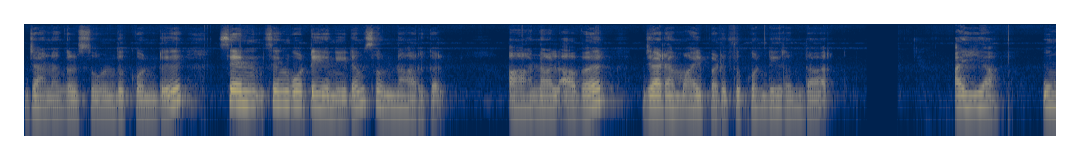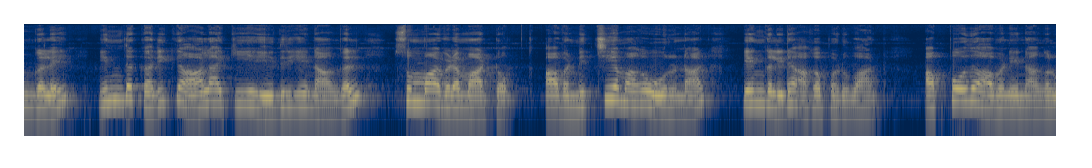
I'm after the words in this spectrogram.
ஜனங்கள் சூழ்ந்து கொண்டு சென் செங்கோட்டையனிடம் சொன்னார்கள். ஆனால் அவர் ஜடமாய் படுத்து கொண்டிருந்தார். ஐயா உங்களை இந்த கதிக்கு ஆளாக்கிய எதிரியை நாங்கள் சும்மா விட மாட்டோம் அவன் நிச்சயமாக ஒரு நாள் எங்களிடம் அகப்படுவான். அப்போது அவனை நாங்கள்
